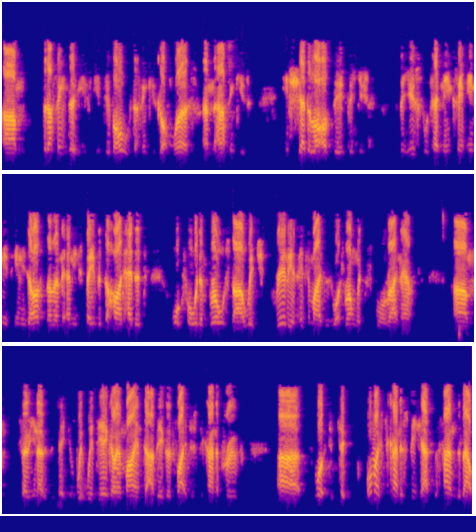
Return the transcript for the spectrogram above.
Um, but I think that he's, he's evolved. I think he's gotten worse, and, and I think he's he's shed a lot of the the, the useful techniques in, in his in his arsenal, and, and he's favoured the hard-headed walk forward and brawl style, which really epitomises what's wrong with the sport right now. Um, so you know, with, with Diego in mind, that'd be a good fight just to kind of prove uh, what to to kind of speak out to the fans about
